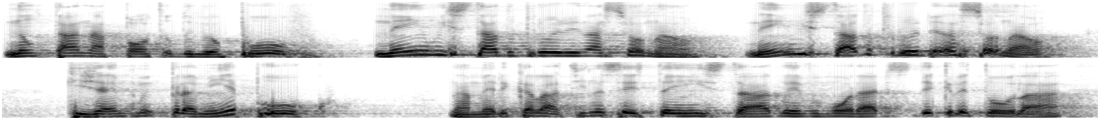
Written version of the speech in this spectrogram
Não está na pauta do meu povo nem o Estado plurinacional, nem o Estado plurinacional, que já é, para mim é pouco. Na América Latina, vocês têm Estado, Evo Morales decretou lá,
